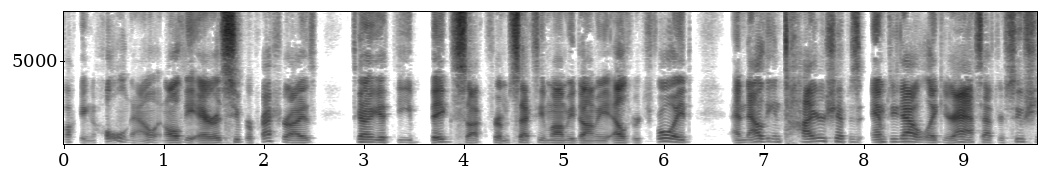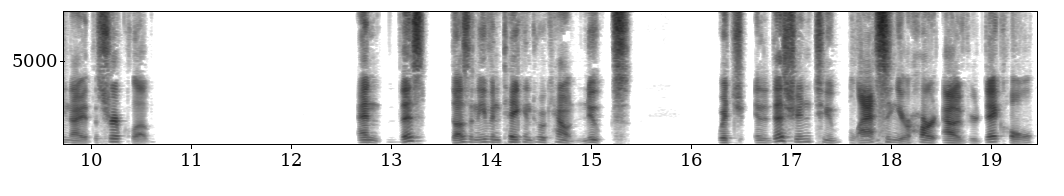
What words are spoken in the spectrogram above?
fucking hole now and all the air is super pressurized, it's gonna get the big suck from sexy mommy dommy Eldritch Void, and now the entire ship is emptied out like your ass after sushi night at the strip club. And this doesn't even take into account nukes, which, in addition to blasting your heart out of your dick hole,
